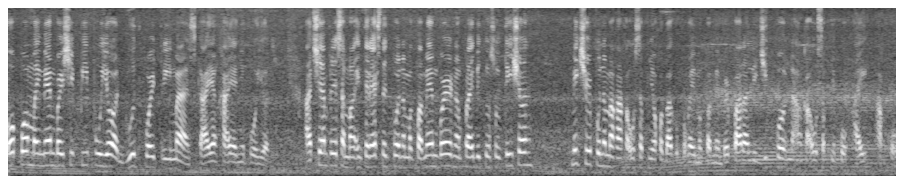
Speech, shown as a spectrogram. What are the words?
opo may membership fee po yon Good for 3 months. Kayang-kaya nyo po yon At syempre sa mga interested po na magpa-member ng private consultation, make sure po na makakausap niyo ako bago po kayo magpa-member para legit po na ang kausap niyo po ay ako.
